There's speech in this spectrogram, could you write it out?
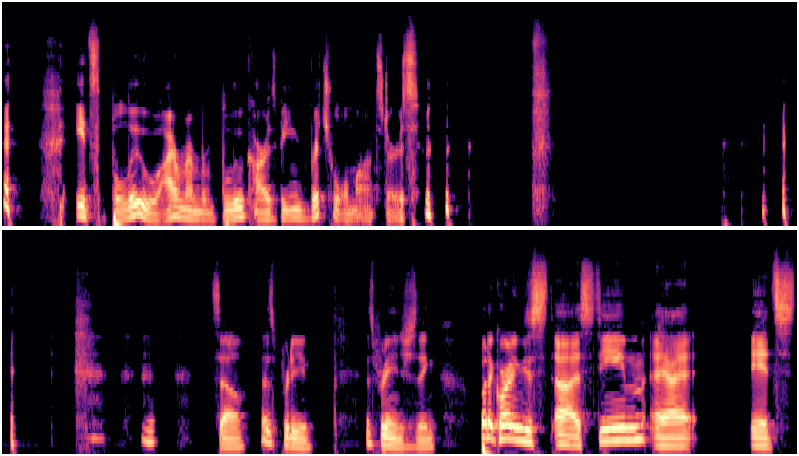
it's blue. I remember blue cards being ritual monsters. so that's pretty that's pretty interesting. But according to uh, Steam, uh, it's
